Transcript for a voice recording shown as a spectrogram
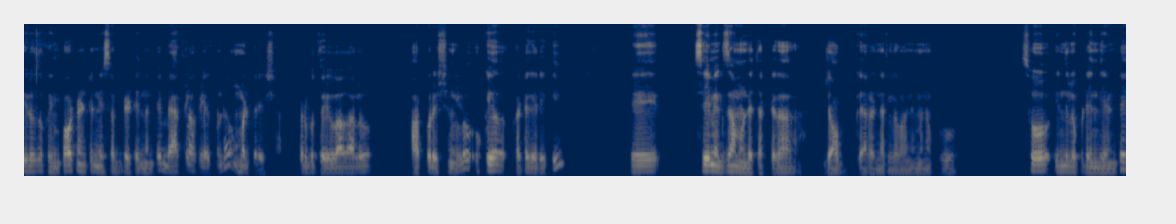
ఈరోజు ఒక ఇంపార్టెంట్ న్యూస్ అప్డేట్ ఏంటంటే బ్యాక్లాగ్ లేకుండా ఉమ్మడి పరీక్ష. ప్రభుత్వ విభాగాలు కార్పొరేషన్లో ఒకే కేటగిరీకి ఏ సేమ్ ఎగ్జామ్ ఉండేటట్టుగా జాబ్ క్యాలెండర్లో కానీ మనకు సో ఇందులో ఒకటి ఏంటి అంటే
